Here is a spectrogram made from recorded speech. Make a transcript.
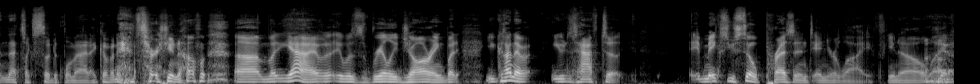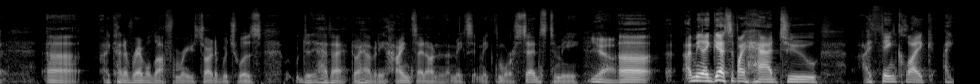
And that's like so diplomatic of an answer, you know. Um, but yeah, it, it was really jarring. But you kind of you just have to. It makes you so present in your life, you know. Like uh, I kind of rambled off from where you started, which was did I have do I have any hindsight on it that makes it makes more sense to me? Yeah. Uh, I mean, I guess if I had to. I think like I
